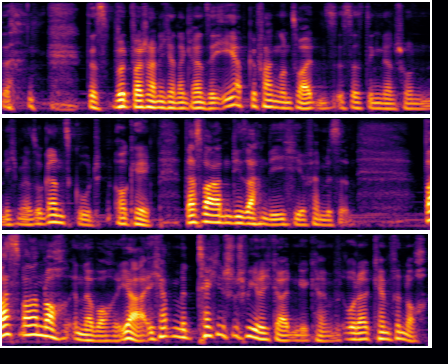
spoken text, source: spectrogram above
das wird wahrscheinlich an der Grenze eh abgefangen und zweitens ist das Ding dann schon nicht mehr so ganz gut. Okay, das waren die Sachen, die ich hier vermisse. Was war noch in der Woche? Ja, ich habe mit technischen Schwierigkeiten gekämpft oder kämpfe noch.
